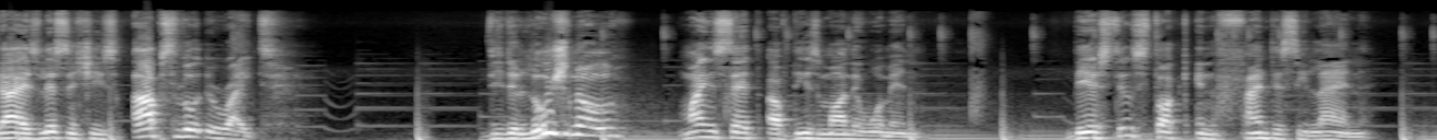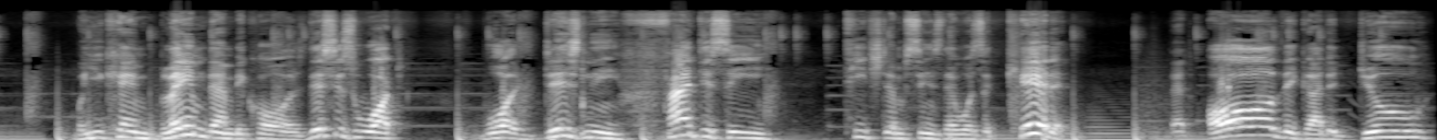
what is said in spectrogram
Guys, listen, she's absolutely right. The delusional mindset of these modern women, they're still stuck in fantasy land. But you can't blame them because this is what Walt Disney fantasy teach them since they was a kid. That all they gotta do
